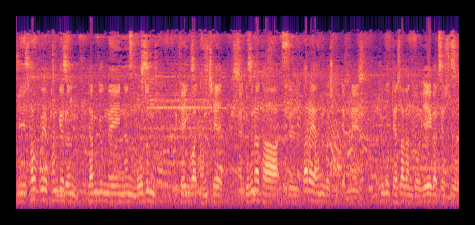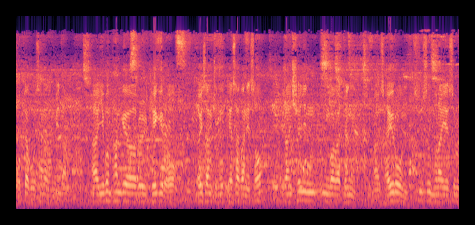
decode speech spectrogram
이 사법부의 판결은 대한민국 내에 있는 모든 개인과 단체 누구나 다 이를 따라야 하는 것이기 때문에 중국 대사관도 예외가 될 수 없다고 생각합니다. 아, 이번 판결을 계기로 더 이상 중국 대사관에서 이러한 시인과 같은 어, 자유로운 순수 문화예술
